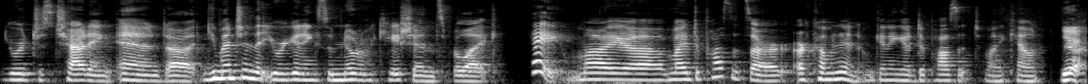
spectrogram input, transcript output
you were just chatting, and uh, you mentioned that you were getting some notifications for like, hey, my uh, my deposits are are coming in. I'm getting a deposit to my account. Yeah.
